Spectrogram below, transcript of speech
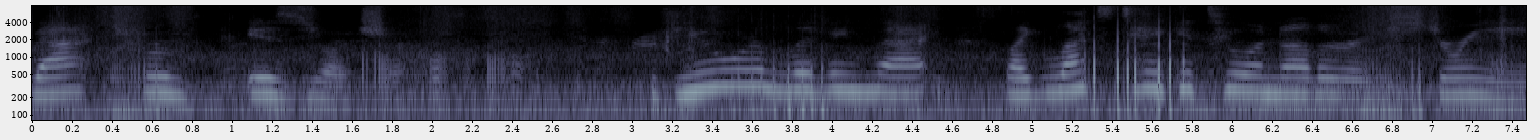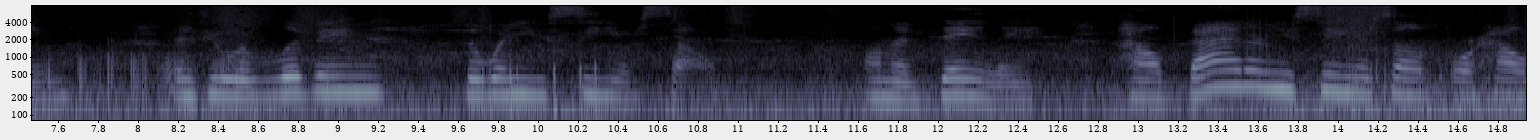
that truth is your truth? If you were living that, like, let's take it to another extreme. If you were living the way you see yourself on a daily, how bad are you seeing yourself or how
